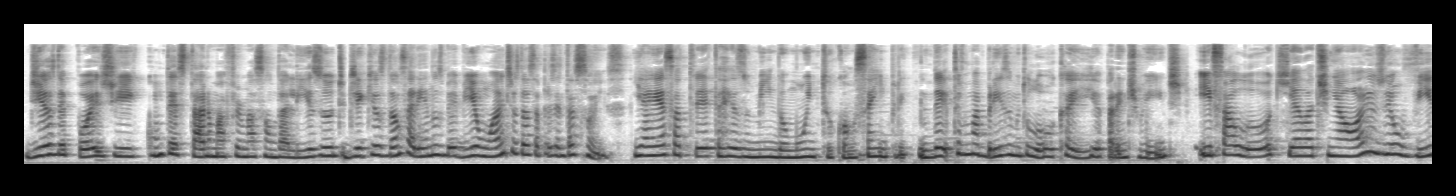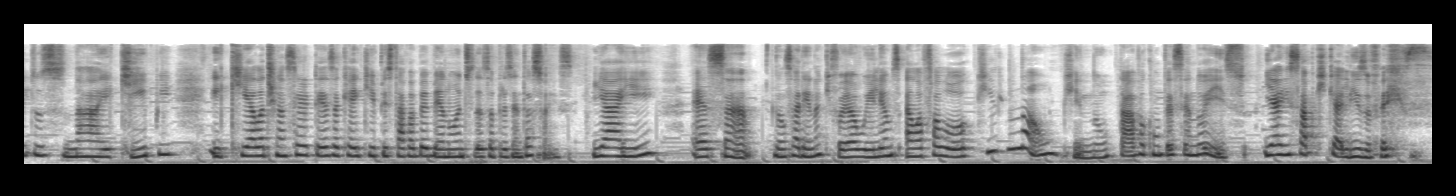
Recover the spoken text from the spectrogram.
dias depois de contestar uma afirmação da Liso de que os dançarinos bebiam antes das apresentações. E aí essa treta, resumindo muito, como sempre, teve uma brisa muito louca aí, aparentemente, e falou que ela tinha olhos e ouvidos na equipe e que ela tinha certeza que a equipe estava bebendo antes das apresentações. E aí essa dançarina, que foi a Williams, ela falou que não, que não estava acontecendo isso. E aí, sabe o que a Lisa fez?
